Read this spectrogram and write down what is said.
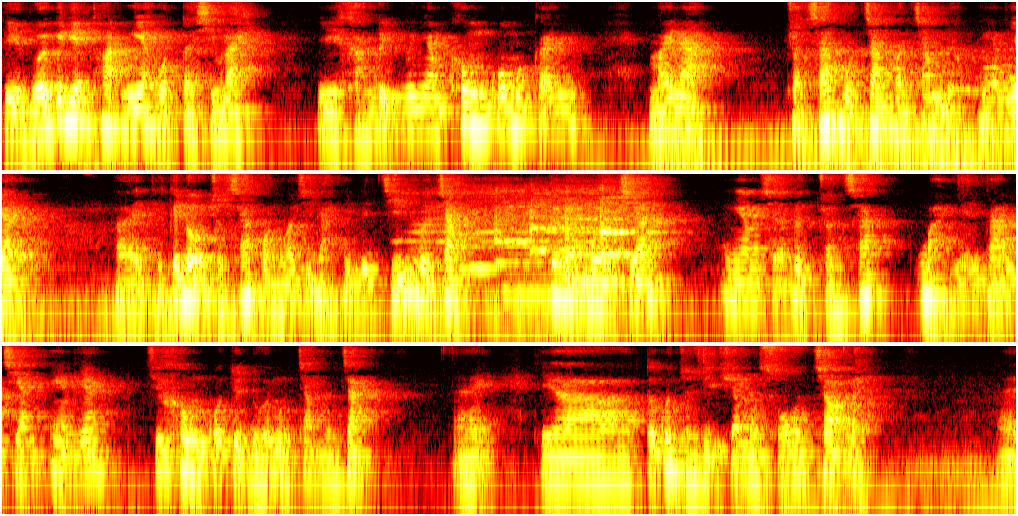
Thì với cái điện thoại nghe hột tài xỉu này thì khẳng định với anh em không có một cái máy nào chuẩn xác 100% được anh em nhé. Đấy, thì cái độ chuẩn xác của nó chỉ đạt đến 90 phần trăm tức là 10 chén anh em sẽ được chuẩn xác 7 đến 8 chén em nhé chứ không có tuyệt đối 100 phần trăm. Đấy thì uh, tôi có chuẩn bị cho một số hỗ trợ đây. Đấy,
